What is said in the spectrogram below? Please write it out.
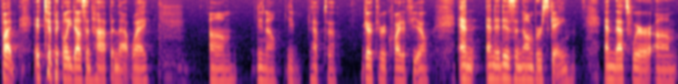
but it typically doesn't happen that way. Um, you know, you have to go through quite a few, and and it is a numbers game, and that's where um,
